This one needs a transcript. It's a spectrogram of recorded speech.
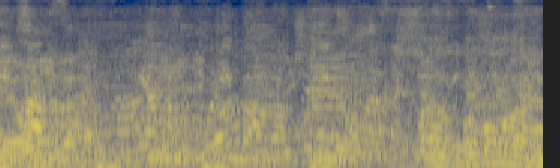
Nie, oliwę. Ale powąchaj.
